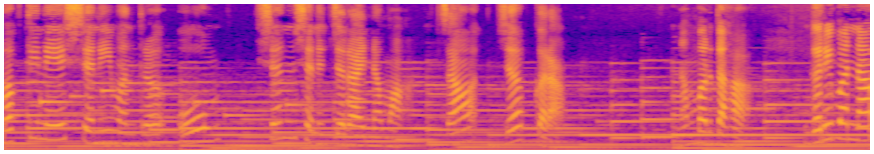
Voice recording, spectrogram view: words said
भक्तीने शनी मंत्र ओम शन शनिचराय नमा चा जप करा. नंबर दहा. गरिबांना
